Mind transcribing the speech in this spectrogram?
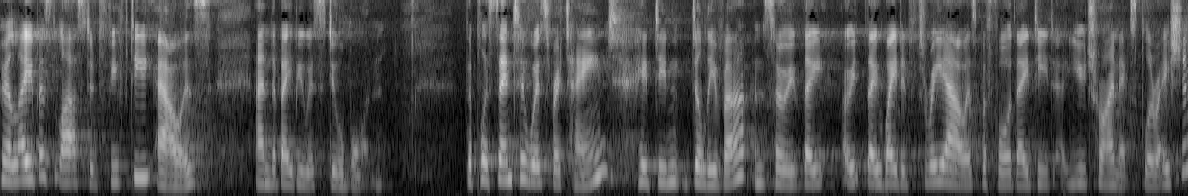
Her labours lasted 50 hours, and the baby was stillborn. The placenta was retained, it didn't deliver, and so they, they waited three hours before they did a uterine exploration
